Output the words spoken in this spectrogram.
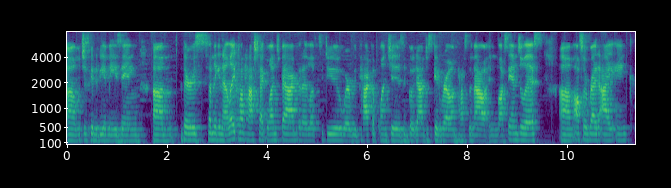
um, which is going to be amazing. Um, there's something in LA called hashtag lunch bag that I love to do where we pack up lunches and go down to Skid Row and pass them out in Los Angeles. Um, also Red Eye Ink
